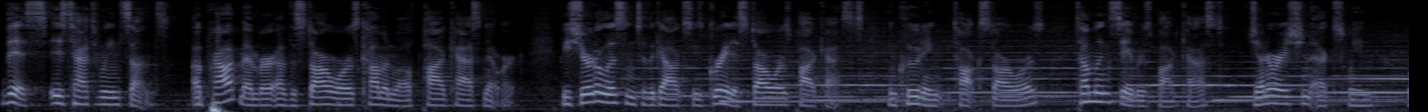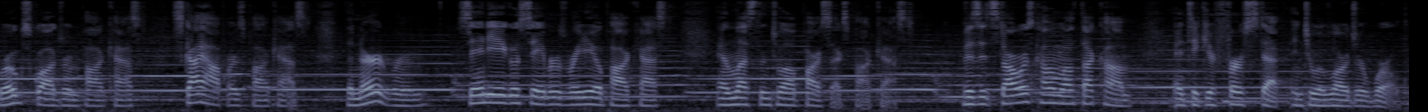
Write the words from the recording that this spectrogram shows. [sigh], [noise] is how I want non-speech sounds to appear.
This is Tatooine Sons, a proud member of the Star Wars Commonwealth Podcast Network. Be sure to listen to the galaxy's greatest Star Wars podcasts, including Talk Star Wars, Tumbling Sabers Podcast, Generation X Wing, Rogue Squadron Podcast, Skyhoppers Podcast, The Nerd Room, San Diego Sabers Radio Podcast, and Less Than 12 Parsecs Podcast. Visit StarWarsCommonwealth.com and take your first step into a larger world.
